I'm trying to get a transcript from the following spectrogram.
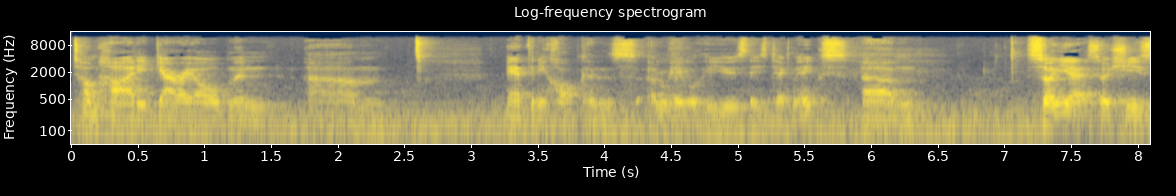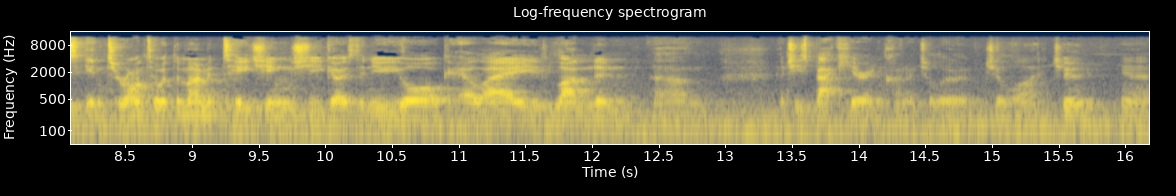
Tom Hardy, Gary Oldman. Um, Anthony Hopkins are people who use these techniques. Um, so yeah, so she's in Toronto at the moment teaching. She goes to New York, LA, London, um, and she's back here in kind of July, July, June. Yeah,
